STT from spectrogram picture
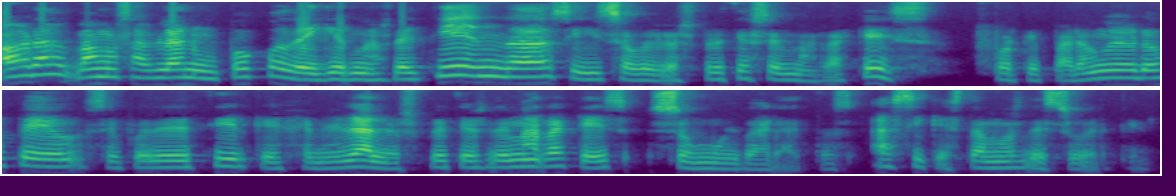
Ahora vamos a hablar un poco de irnos de tiendas y sobre los precios en Marrakech, porque para un europeo se puede decir que en general los precios de Marrakech son muy baratos, así que estamos de suerte.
